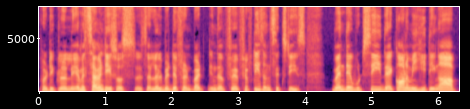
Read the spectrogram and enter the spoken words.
particularly, I mean, 70s was it's a little bit different, but in the 50s and 60s, when they would see the economy heating up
